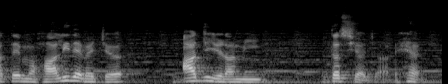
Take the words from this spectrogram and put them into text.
ਅਤੇ ਮੋਹਾਲੀ ਦੇ ਵਿੱਚ ਅੱਜ ਜਿਹੜਾ ਮੀਂਹ ਦੱਸਿਆ ਜਾ ਰਿਹਾ ਹੈ।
